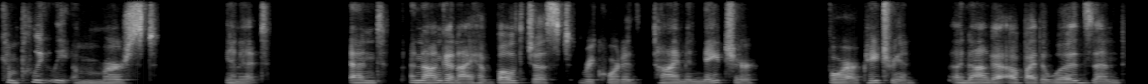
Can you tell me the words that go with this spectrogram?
completely immersed in it. And Ananga and I have both just recorded time in nature for our Patreon. Ananga out by the woods and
